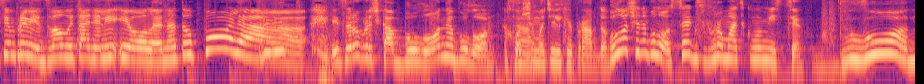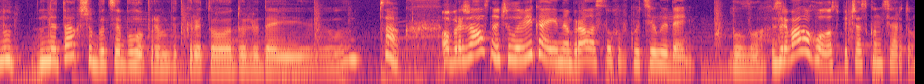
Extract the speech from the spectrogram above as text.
всім привіт! З вами Таня Лі і Олена Тополя. І це рубричка Було не було. Хочемо тільки правду. Було чи не було? Секс в громадському місці. Було, ну не так, щоб це було прям відкрито до людей. Так, Ображалась на чоловіка і не брала слухавку цілий день. було. Зривала голос під час концерту.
